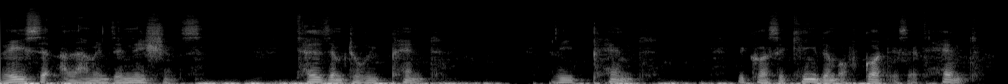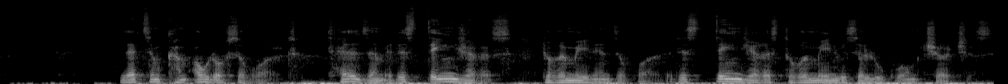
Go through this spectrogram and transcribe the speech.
Raise the alarm in the nations. Tell them to repent. Repent because the kingdom of God is at hand. Let them come out of the world. Tell them it is dangerous to remain in the world. It is dangerous to remain with the lukewarm churches.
